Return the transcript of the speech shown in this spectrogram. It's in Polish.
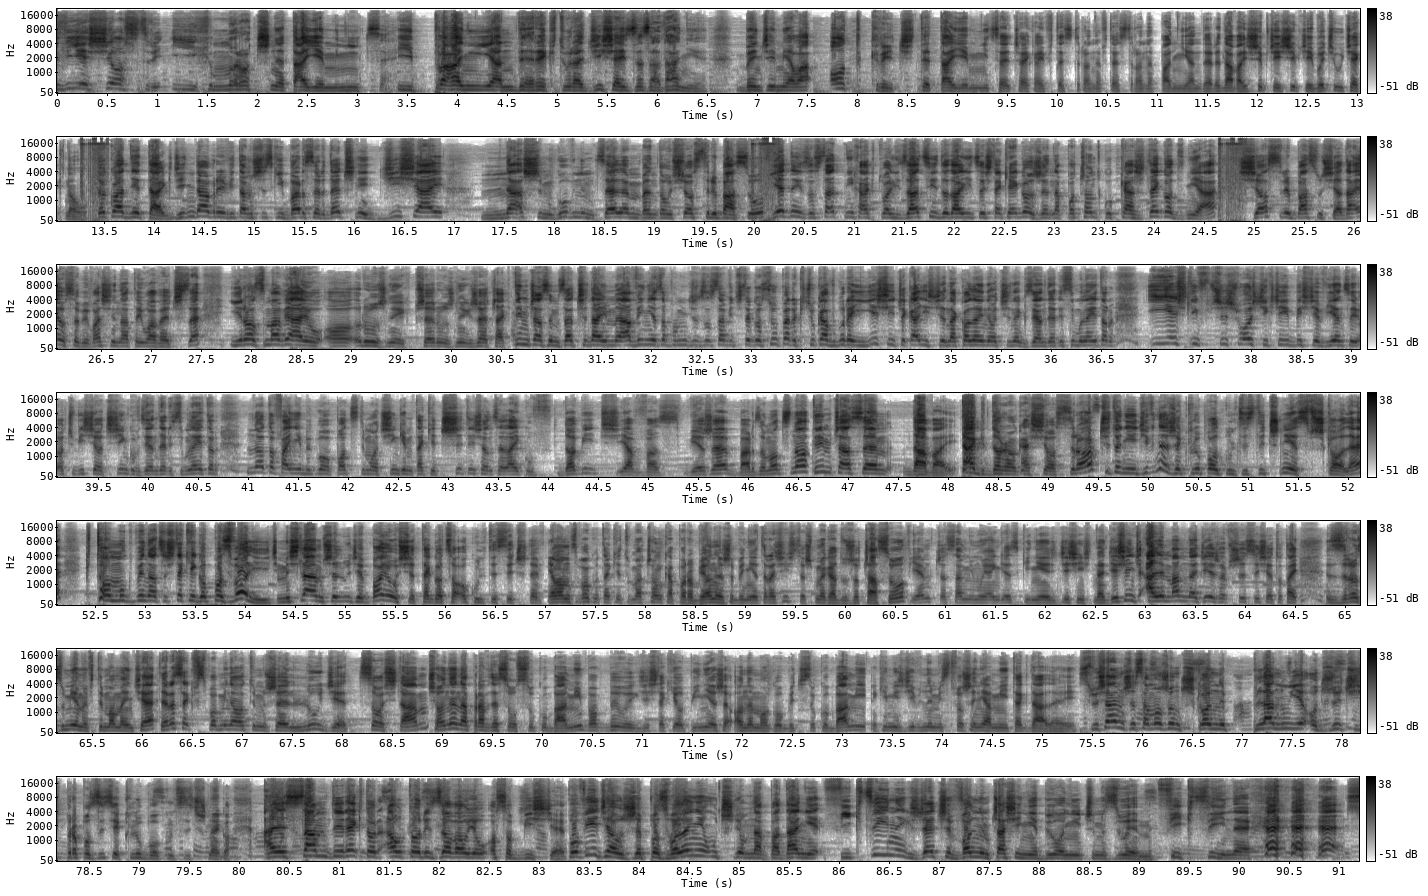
Dwie siostry i ich mroczne tajemnice. I pani Yandere, która dzisiaj za zadanie będzie miała odkryć te tajemnice. Czekaj, w tę stronę, w tę stronę, pani Yandere. Dawaj, szybciej, szybciej, bo ci uciekną. Dokładnie tak. Dzień dobry, witam wszystkich bardzo serdecznie. Dzisiaj Naszym głównym celem będą siostry basu. W jednej z ostatnich aktualizacji dodali coś takiego, że na początku każdego dnia siostry basu siadają sobie właśnie na tej ławeczce i rozmawiają o różnych, przeróżnych rzeczach. Tymczasem zaczynajmy, a wy nie zapomnijcie zostawić tego super kciuka w górę, jeśli czekaliście na kolejny odcinek z Yandere Simulator i jeśli w przyszłości chcielibyście więcej oczywiście odcinków z Yandere Simulator, no to fajnie by było pod tym odcinkiem takie 3000 lajków dobić. Ja w was wierzę bardzo mocno. Tymczasem dawaj. Tak, droga siostro, czy to nie dziwne, że klub okultystyczny jest w szkole? Kto mógłby na coś takiego pozwolić? Myślałem, że ludzie boją się tego, co okultystyczne. Ja mam z boku takie tłumaczonka porobione, żeby nie tracić też mega dużo czasu. Wiem, czasami mój angielski nie jest 10 na 10, ale mam nadzieję, że wszyscy się tutaj zrozumiemy w tym momencie. Teraz jak wspominał o tym, że ludzie coś tam, czy one naprawdę są sukubami, bo były gdzieś takie opinie, że one mogą być sukubami, jakimiś dziwnymi stworzeniami i tak dalej. Słyszałem, że samorząd szkolny planuje odrzucić propozycję klubu okultystycznego, ale sam dyrektor autoryzował ją osobiście. Powiedział, że pozwolenie uczniom na badanie fikcyjnych rzeczy w wolnym czasie nie było niczym złym. Fikcyjne, hehehe.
